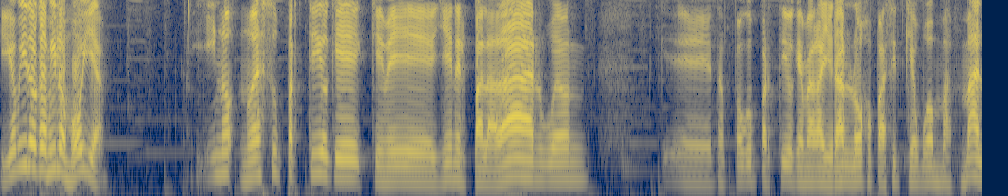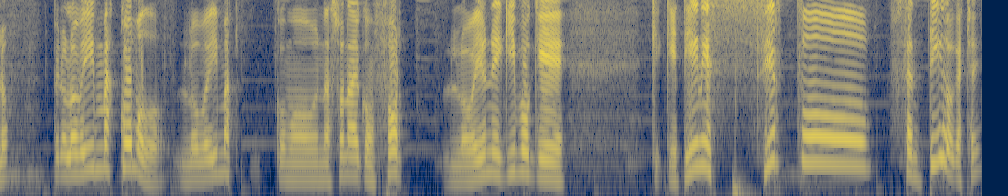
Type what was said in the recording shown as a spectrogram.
Y yo miro a Camilo Moya. Y no, no es un partido que, que me llene el paladar, weón. Eh, tampoco un partido que me haga llorar los ojos para decir que es weón más malo. Pero lo veis más cómodo. Lo veis más como una zona de confort. Lo veis un equipo que, que, tiene cierto sentido, ¿cachai?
